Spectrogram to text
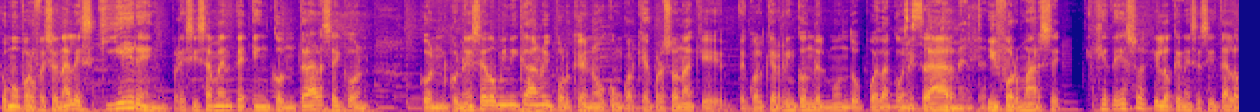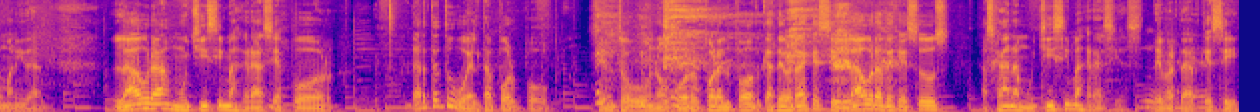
como profesionales quieren precisamente encontrarse con, con, con ese dominicano y por qué no con cualquier persona que de cualquier rincón del mundo pueda conectar y formarse, es que de eso es lo que necesita la humanidad. Laura, muchísimas gracias por darte tu vuelta por Pop 101, por, por el podcast. De verdad que sí. Laura de Jesús, Asjana, muchísimas gracias. De verdad que sí.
